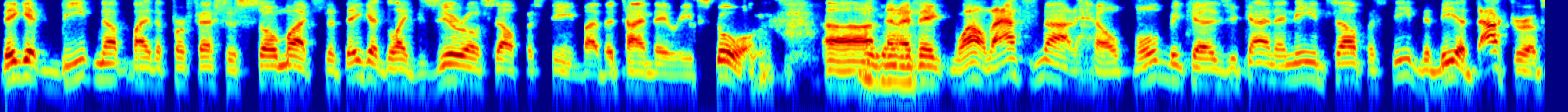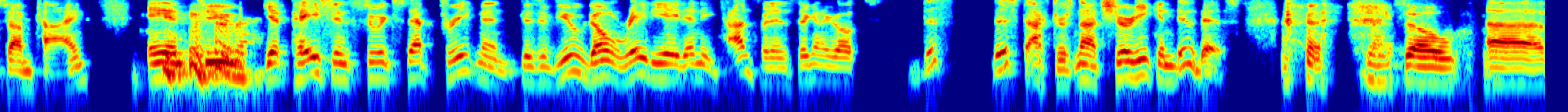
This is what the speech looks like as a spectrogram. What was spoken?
they get beaten up by the professors so much that they get like zero self-esteem by the time they leave school. Uh, oh, and I think, wow, that's not helpful because you kind of need self-esteem to be a doctor of some kind and to get patients to accept treatment. Because if you don't radiate any confidence, they're going to go, this this doctor's not sure he can do this. right. So uh,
